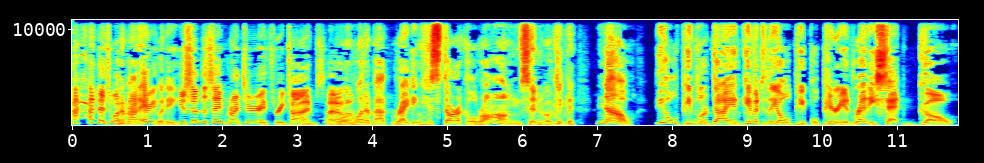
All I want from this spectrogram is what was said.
That's one What about criteria. equity? You said the same criteria three times. I don't well, know. what about righting historical wrongs? And we'll no, the old people are dying. Give it to the old people. Period. Ready, set, go.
